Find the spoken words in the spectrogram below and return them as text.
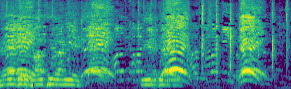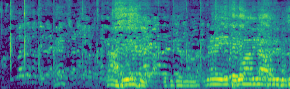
നേരത്തെ ഝാൻസി റാണിയെ ആ ശ്രീലക്ഷ്മി ഇവിടെ ഈ തിരുവാതിര അവതരിപ്പിച്ച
